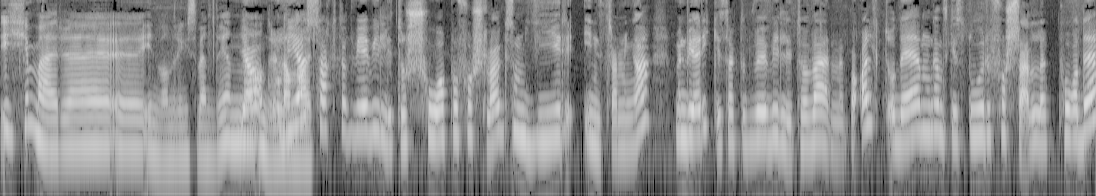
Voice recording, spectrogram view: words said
ikke mer eh, innvandringsvennlig enn ja, andre land er. Vi har sagt at vi er villige til å se på forslag som gir innstramminger, men vi har ikke sagt at vi er villige til å være med på alt. og Det er en ganske stor forskjell på det.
